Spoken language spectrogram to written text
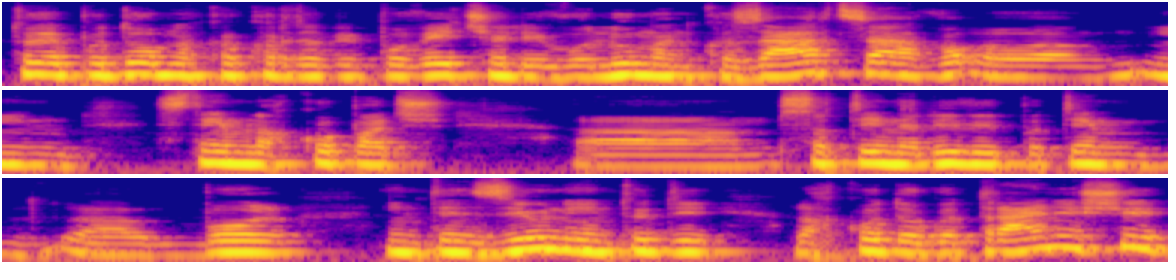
To je podobno, kot da bi povečali volumen kozarca in s tem lahko pač uh, so ti nalivi potem uh, bolj intenzivni in tudi lahko dolgotrajnejši,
